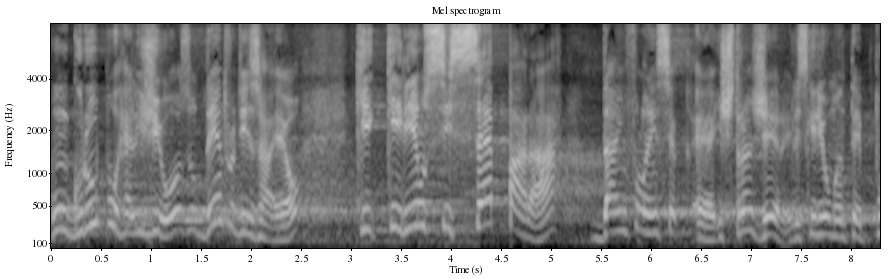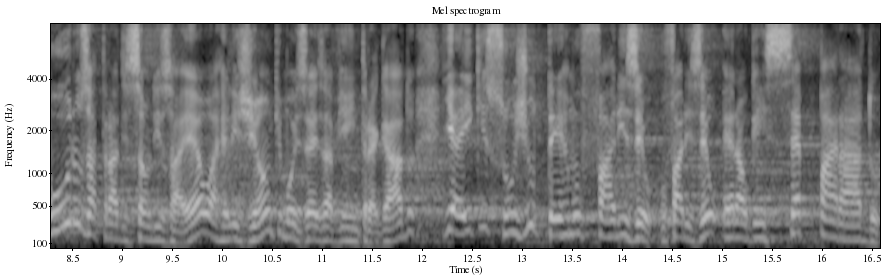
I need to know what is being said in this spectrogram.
um grupo religioso dentro de Israel que queriam se separar da influência é, estrangeira. Eles queriam manter puros a tradição de Israel, a religião que Moisés havia entregado, e é aí que surge o termo fariseu. O fariseu era alguém separado,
